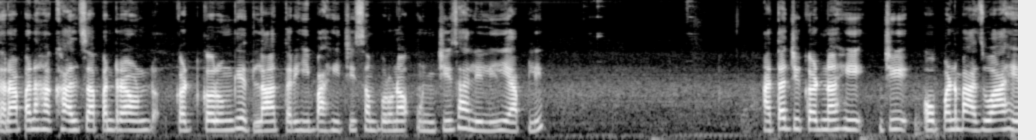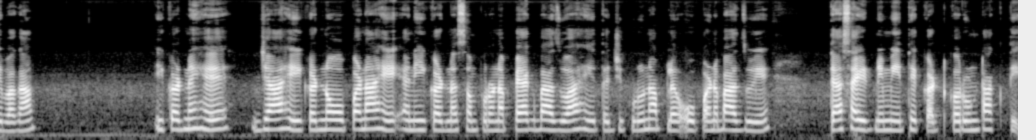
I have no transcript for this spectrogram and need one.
तर आपण हा खालचा पण राऊंड कट करून घेतला तर ही बाहीची संपूर्ण उंची झालेली आहे आपली. आता जिकडनं ही जी ओपन बाजू आहे बघा इकडनं हे जे आहे इकडनं ओपन आहे आणि इकडनं संपूर्ण पॅक बाजू आहे तर जिकडून आपलं ओपन बाजू आहे त्या साईडने मी इथे कट करून टाकती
